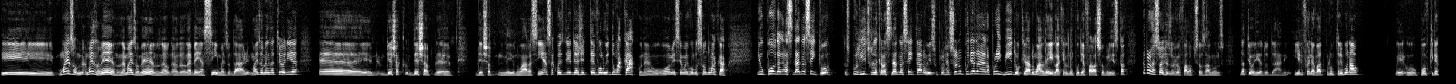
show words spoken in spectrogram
E mais ou, mais ou menos, né? Mais ou menos, né? Não é bem assim, mas o Darwin, mais ou menos a teoria é, deixa, deixa, é, deixa meio no ar assim essa coisa de, de a gente ter evoluído do macaco, né? O, o homem ser uma evolução do macaco. E o povo daquela cidade não aceitou. Os políticos daquela cidade não aceitaram isso. O professor não podia, era proibido, ou criar uma lei lá que ele não podia falar sobre isso e tal. E o professor resolveu falar para os seus alunos da teoria do Darwin e ele foi levado por um tribunal. O, povo queria,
